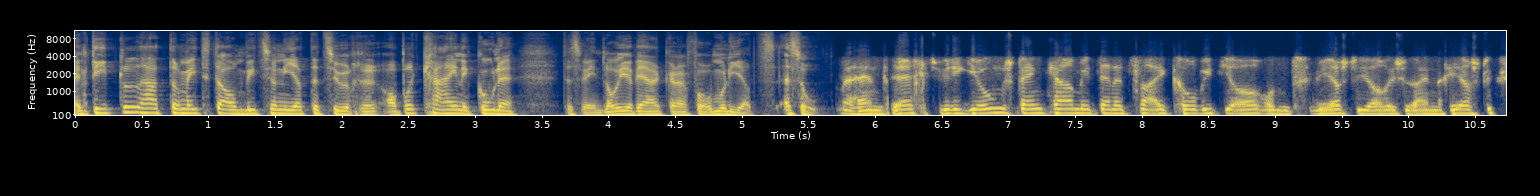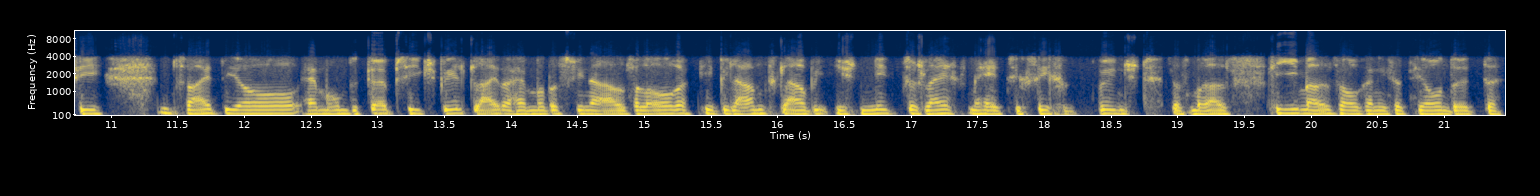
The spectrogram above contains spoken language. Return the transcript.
Ein Titel hat er mit den ambitionierten Zürcher aber keinen gewonnen. Das Sven Leuenberger formuliert es so. Wir haben recht schwierige Umstände mit diesen zwei Covid-Jahren und im ersten Jahr war er eigentlich Erster gewesen. Im zweiten Jahr haben wir um den gespielt. Leider haben wir das Finale verloren. Die Bilanz, glaube ich, ist nicht so schlecht. Man hätte sich sicher gewünscht, dass wir als Team, als Organisation Organisation dort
